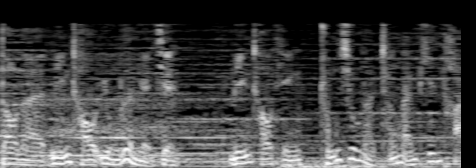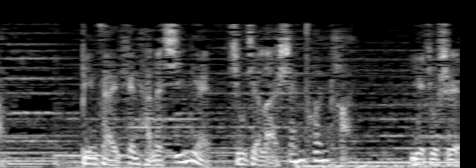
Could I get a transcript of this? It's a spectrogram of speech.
到了明朝永乐年间，明朝廷重修了城南天坛，并在天坛的西面修建了山川坛。也就是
